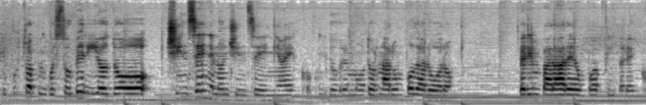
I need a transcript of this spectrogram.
che purtroppo in questo periodo ci insegna e non ci insegna, ecco, quindi dovremmo tornare un po' da loro per imparare un po' a vivere, ecco.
